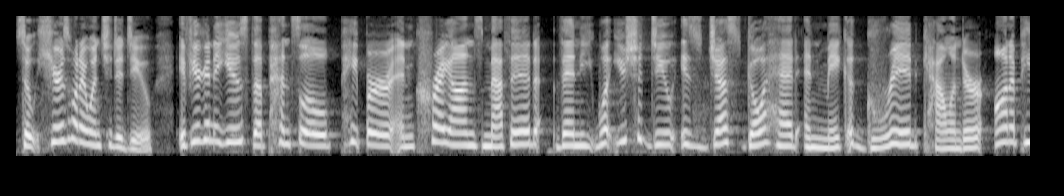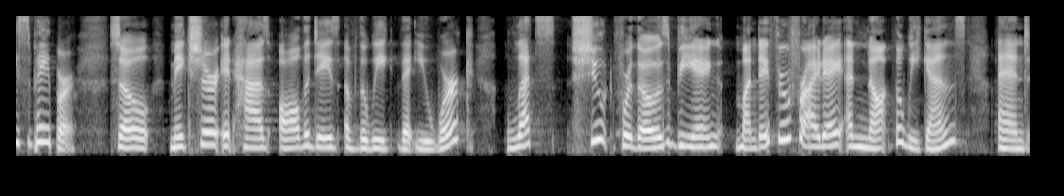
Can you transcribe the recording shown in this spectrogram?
So here's what I want you to do. If you're going to use the pencil, paper, and crayons method, then what you should do is just go ahead and make a grid calendar on a piece of paper. So make sure it has all the days of the week that you work. Let's shoot for those being Monday through Friday and not the weekends. And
